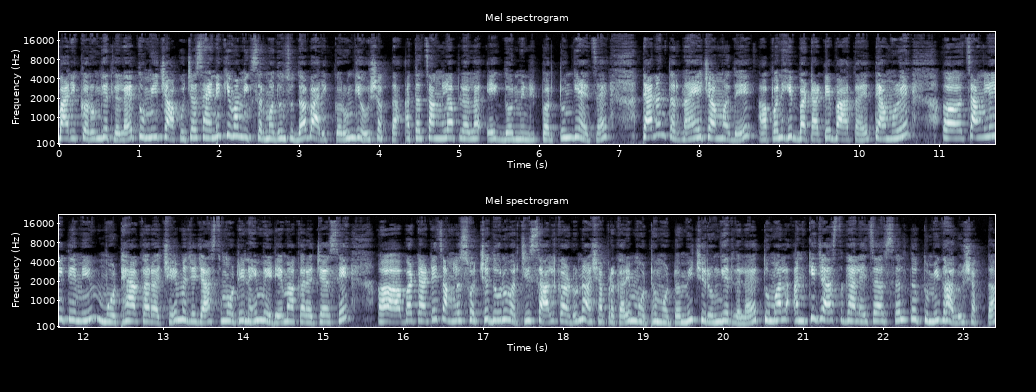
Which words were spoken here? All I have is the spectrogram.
बारीक करून घेतलेला आहे. तुम्ही चाकूच्या साहाय्याने किंवा मिक्सर मधून सुद्धा बारीक करून घेऊ शकता. आता चांगलं आपल्याला एक दोन मिनिट परतून घ्यायचं आहे. त्यानंतर ना याच्यामध्ये आपण हे बटाटे भात आहेत. त्यामुळे चांगले इथे मी मोठ्या आकाराचे म्हणजे जास्त मोठे नाही मीडियम आकाराचे असे बटाटे चांगलं स्वच्छ धुवून वरची साल काढून अशा प्रकारे मोठं मोठं मी चिरून घेतलेलं आहे. तुम्हाला आणखी जास्त घालायचं असेल तर तुम्ही घालू शकता.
